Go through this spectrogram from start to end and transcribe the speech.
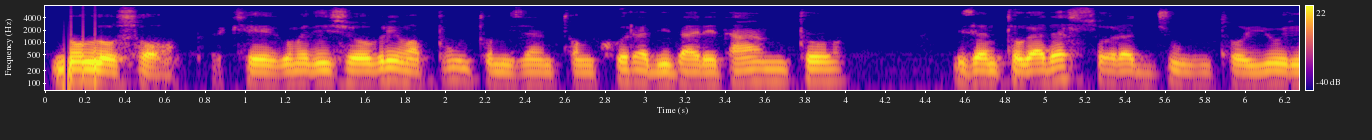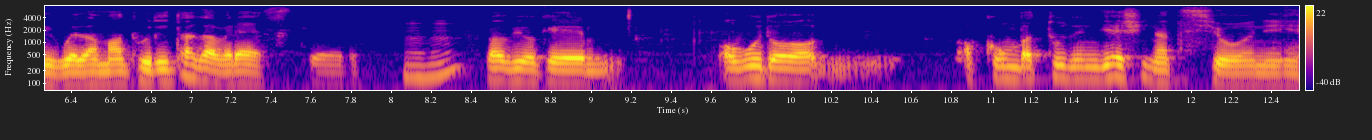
non lo so, perché come dicevo prima, appunto mi sento ancora di dare tanto, mi sento che adesso ho raggiunto, Yuri, quella maturità da wrestler, Mhm. proprio che ho avuto, ho combattuto in 10 nazioni,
